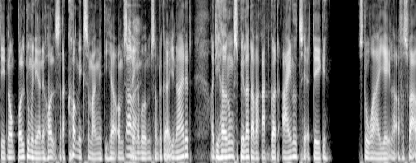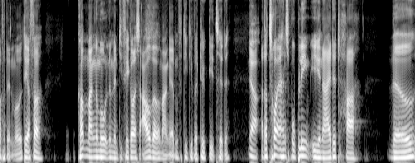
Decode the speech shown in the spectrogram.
det et enormt bolddominerende hold, så der kom ikke så mange af de her omstillinger Nej, nej. mod dem, som der gør i United. Og de havde nogle spillere, der var ret godt egnet til at dække store arealer og forsvare på den måde. Derfor kom mange af målene, men de fik også afværet mange af dem, fordi de var dygtige til det. Ja. Og der tror jeg, at hans problem i United har været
